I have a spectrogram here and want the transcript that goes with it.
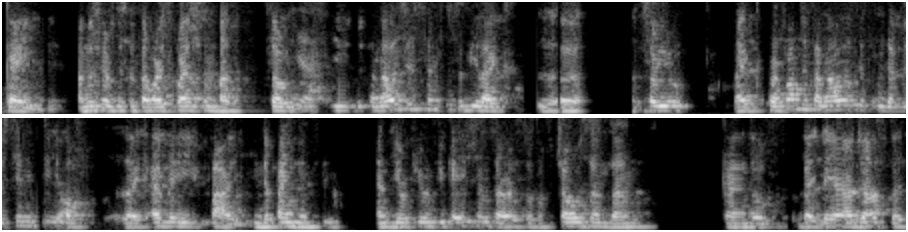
okay i'm not sure if this is a wise question but so yes. this analysis seems to be like, uh, so you like perform this analysis in the vicinity of like every file independently, and your purifications are sort of chosen then kind of they, they are adjusted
